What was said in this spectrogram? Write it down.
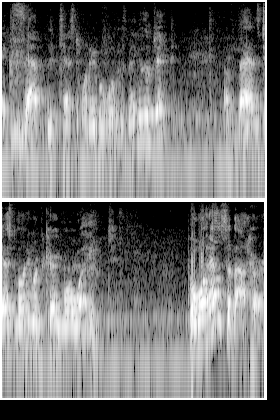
accept the testimony of a woman as being as objective. A man's testimony would have carried more weight. But what else about her?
